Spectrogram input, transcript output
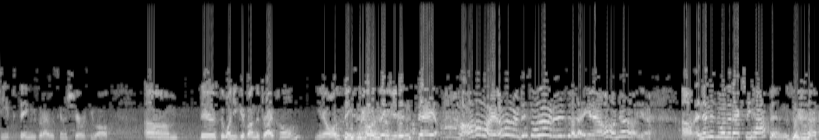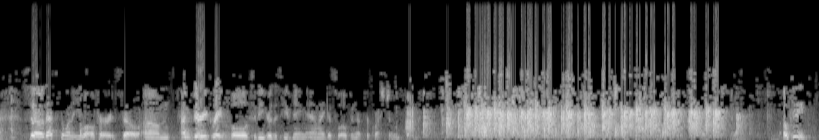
deep things that I was going to share with you all. Um, there's the one you give on the drive home. You know, all the things, all the things you didn't say. Oh, oh, I, oh, I didn't say that. I didn't say that. You know, oh no. You know, um, and then there's the one that actually happens. so that's the one that you all have heard. So um, I'm very grateful to be here this evening, and I guess we'll open it up for questions. Okay.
